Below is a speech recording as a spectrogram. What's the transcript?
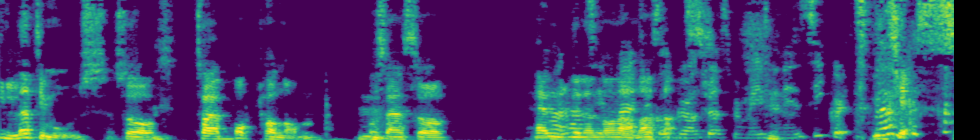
illa till mods, så tar jag bort honom och sen så händer det någon magical girl annanstans. transformation in secret. Yes!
